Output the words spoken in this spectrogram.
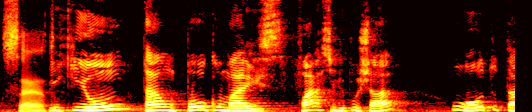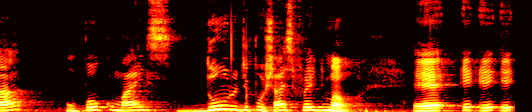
Certo. E que um está um pouco mais fácil de puxar, o outro está um pouco mais duro de puxar esse freio de mão. É, é, é,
